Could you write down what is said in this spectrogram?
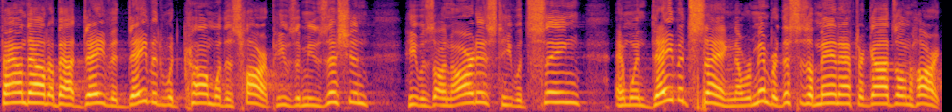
found out about David, David would come with his harp. He was a musician, he was an artist, he would sing. And when David sang, now remember, this is a man after God's own heart.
